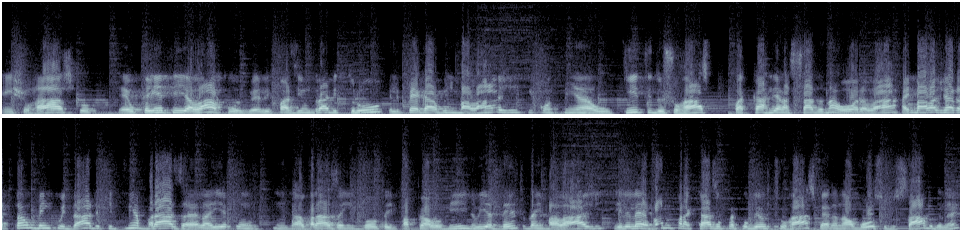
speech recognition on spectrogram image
em churrasco. É, o cliente ia lá, Fulvio, ele fazia um drive-thru, ele pegava uma embalagem que continha o kit do churrasco, a carne era assada na hora lá. A embalagem era tão bem cuidada que tinha brasa. Ela ia com a brasa envolta em papel alumínio, ia dentro da embalagem. Ele levava para casa para comer o churrasco, era no almoço do sábado, né?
